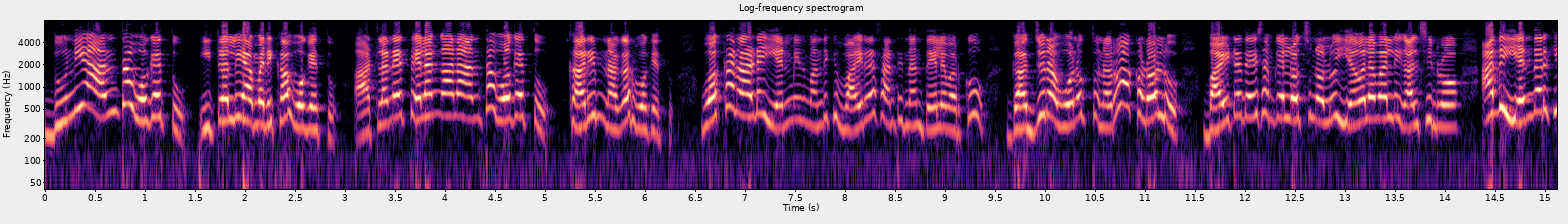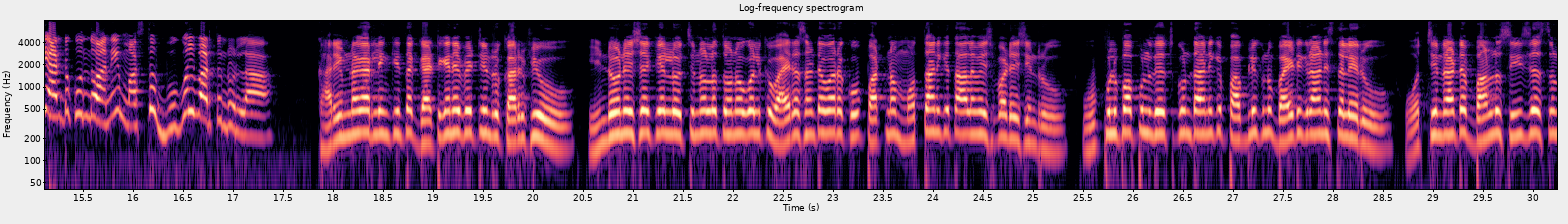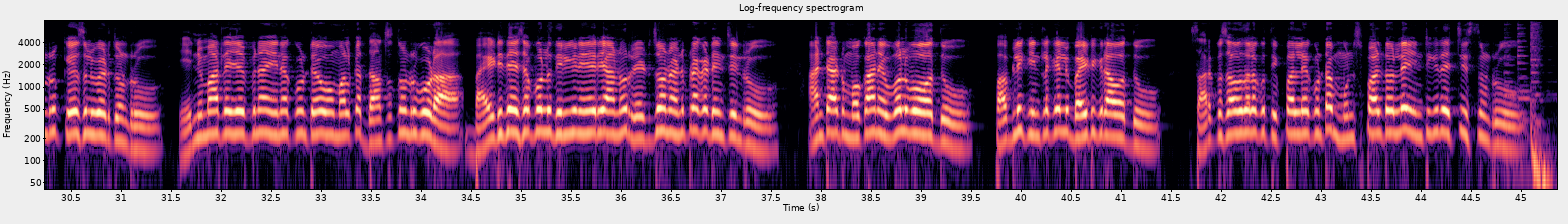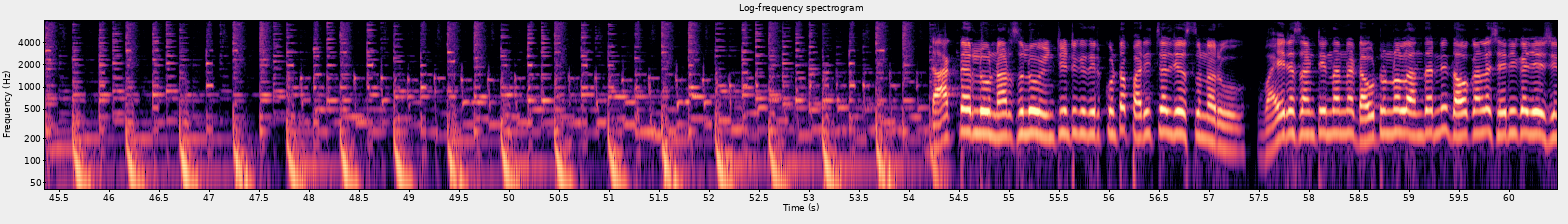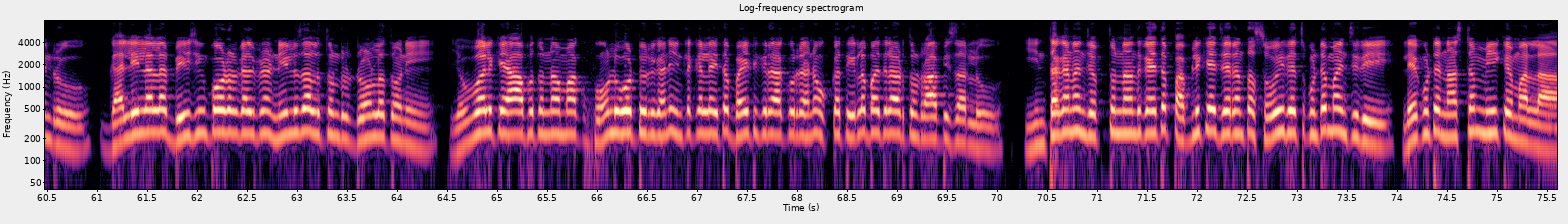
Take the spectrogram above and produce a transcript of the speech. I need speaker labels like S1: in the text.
S1: దునియా అంతా ఒగెత్తు. Italy America ఒగెత్తు. అట్లనే తెలంగాణ అంతా ఒగెత్తు. కరీంనగర్ ఒగెత్తు. ఒక్కనాడే ఎనిమిది మందికి వైరస్ అంటిందని తేలే వరకు గజ్జున వణుకుతున్నారు అక్కడోళ్ళు. బయట దేశంకి వెళ్ళి వచ్చిన వాళ్ళు ఎవరెవరిని కలిసిండ్రో? అది ఎందరికీ అంటుకుందో అని మస్తు బుగులు పడుతుండ్రులా
S2: కరీంనగర్ లింక్ ఇంత గట్టిగానే పెట్టిండ్రు కర్ఫ్యూ. ఇండోనేషియాకి వెళ్ళి వచ్చిన వాళ్ళ తోనోగోలికి వైరస్ అంటే వరకు పట్నం మొత్తానికి తాళం వేసి పడేసిండ్రు. ఉప్పులు పప్పులు తెచ్చుకుంటానికి పబ్లిక్ను బయటికి రాణిస్తలేరు వచ్చిండ్రంటే బండ్లు సీజ్ చేస్తుండ్రు కేసులు పెడుతుండ్రు. ఎన్ని మాటలు చెప్పినా వినకుంటే ఓ మలక దంచుతుండ్రు కూడా. బయటి దేశపోళ్ళు తిరిగిన ఏరియాను రెడ్ జోన్ అని ప్రకటించిండ్రు. అంటే అటు ముఖాన్ని ఎవ్వరు పోవద్దు. పబ్లిక్ ఇంట్లోకెళ్ళి బయటికి రావద్దు. సరుకు సౌదలకు తిప్పలు లేకుండా మున్సిపాలిటీ వాళ్ళే ఇంటికి తెచ్చిస్తుండ్రు. డాక్టర్లు నర్సులు ఇంటింటికి తిరుక్కుంటా పరీక్షలు చేస్తున్నారు. వైరస్ అంటిందన్న డౌట్ ఉన్న వాళ్ళందరినీ దవకాన్లో షరీగా చేసిండ్రు. గల్లీలలో బ్లీచింగ్ పౌడర్ కలిపిన నీళ్ళు చల్లుతుండ్రు డ్రోన్లతోని. ఎవ్వరికి ఆపుతున్నా మాకు ఫోన్లు కొట్టుర్రు కానీ ఇంట్లోకెళ్ళి అయితే బయటికి రాకుర్రు అని ఒక్క తీర్ల బతిలాడుతుండ్రు ఆఫీసర్లు. ఇంతగానని చెప్తున్నందుకైతే పబ్లికే జరంతా సోయి తెచ్చుకుంటే మంచిది. లేకుంటే నష్టం మీకే మళ్ళా.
